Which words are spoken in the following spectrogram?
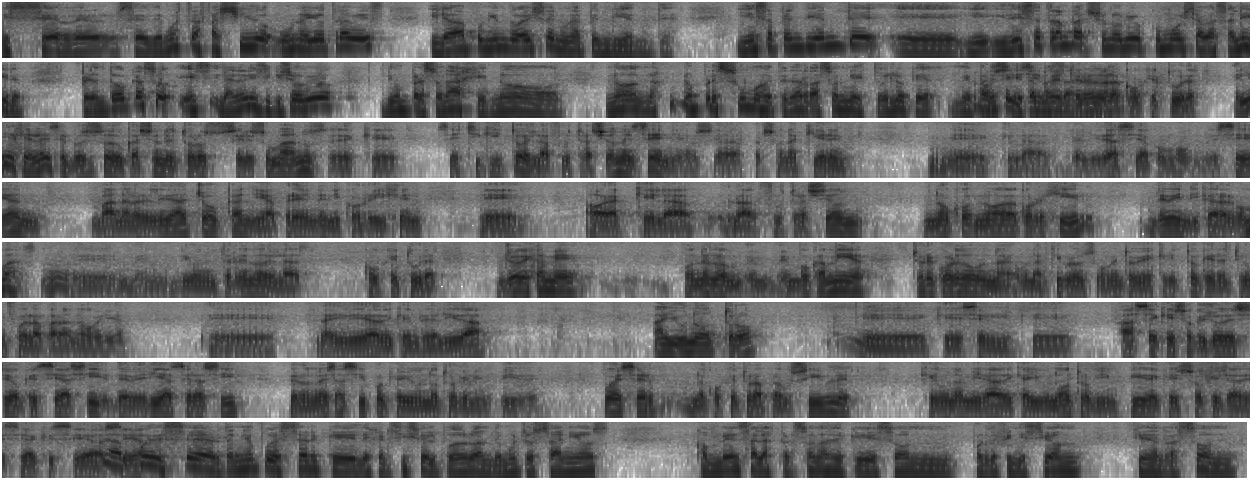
que se, demuestra fallido una y otra vez y la va poniendo a ella en una pendiente. Y esa pendiente eh, y, de esa trampa yo no veo cómo ella va a salir. Pero en todo caso es el análisis que yo veo de un personaje, no, no, no, presumo de tener razón en esto, es lo que me parece que está siempre pasando. ¿no? las conjeturas. En línea general ese proceso de educación de todos los seres humanos, desde que se es chiquito, es la frustración enseña, o sea, las personas quieren eh, que la realidad sea como desean, van a la realidad, chocan y aprenden y corrigen. Eh, Ahora, que la, frustración no, no, haga corregir debe indicar algo más, ¿no? Eh, digo, en el terreno de las conjeturas. Yo déjame ponerlo en, boca mía. Yo recuerdo un artículo en su momento que había escrito que era el triunfo de la paranoia. Eh, la idea de que en realidad hay un otro que es el que hace que eso que yo deseo que sea así, debería ser así, pero no es así porque hay un otro que lo impide. Puede ser una conjetura plausible que una mirada de que hay un otro que impide que eso que ella desea que sea, sea. Puede ser, también puede ser que el ejercicio del poder durante muchos años convenza a las personas de que son, por definición, tienen razón.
